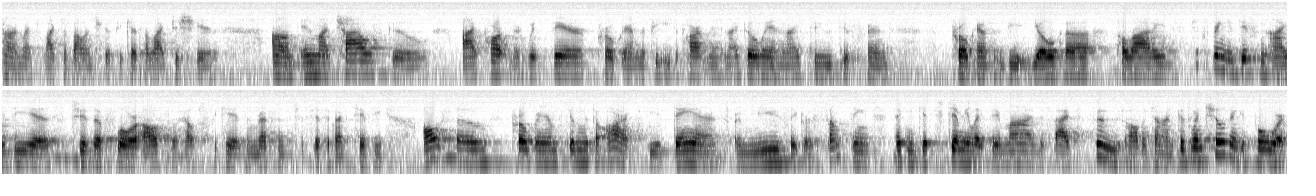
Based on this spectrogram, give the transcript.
time I'd like to volunteer because I like to share. Um, in my child's school, I partnered with their program, the PE department, and I go in and I do different programs, be it yoga, Pilates, just bringing different ideas to the floor also helps the kids in reference to physical activity. Also, programs dealing with the arts, be it dance or music or something that can get stimulate their mind besides food all the time. Because when children get bored,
